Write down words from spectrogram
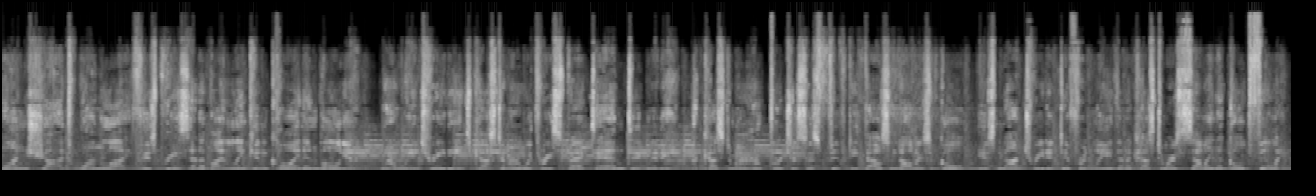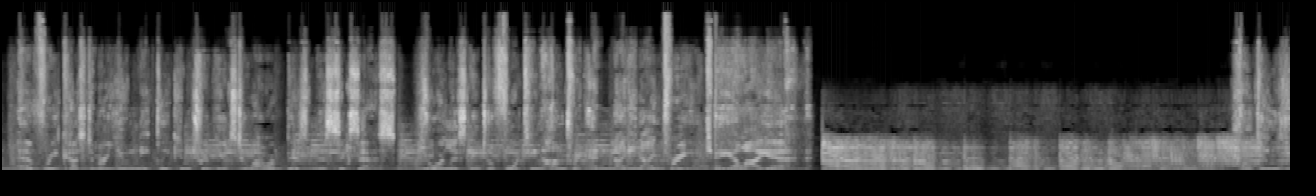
One Shot, One Life is presented by Lincoln Coin and Bullion, where we treat each customer with respect and dignity. A customer who purchases $50,000 of gold is not treated differently than a customer selling a gold filling. Every customer uniquely contributes to our business success. You're listening to 1499.3 KLIN. helping you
